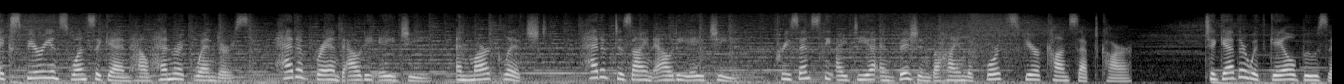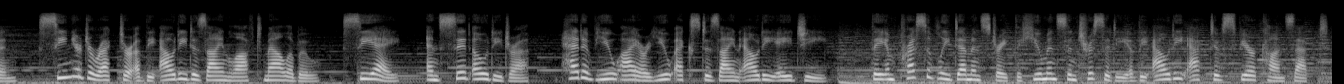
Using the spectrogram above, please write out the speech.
Experience once again how Henrik Wenders, head of brand Audi AG, and Marc Lichte, head of design Audi AG, presents the idea and vision behind the fourth Sphere concept car. Together with Gael Buzyn, senior director of the Audi Design Loft Malibu, CA, and Sid Odedra, head of UI or UX design Audi AG, they impressively demonstrate the human centricity of the Audi Active Sphere concept.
